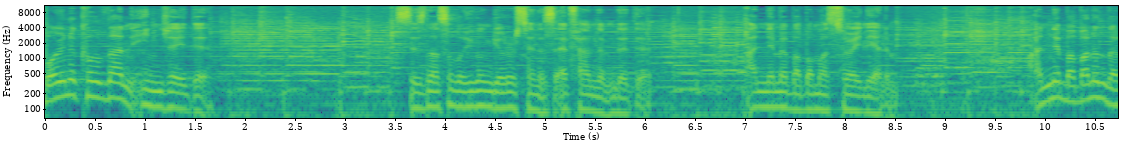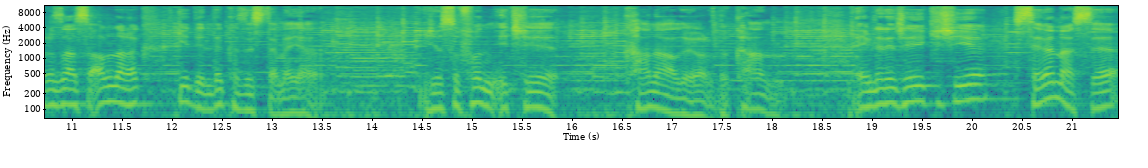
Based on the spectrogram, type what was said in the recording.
boynu kıldan inceydi. Siz nasıl uygun görürseniz efendim dedi. Anneme babama söyleyelim. Anne babanın da rızası alınarak gidildi kız istemeye. Yusuf'un içi kan ağlıyordu kan. Evleneceği kişiyi sevemezse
